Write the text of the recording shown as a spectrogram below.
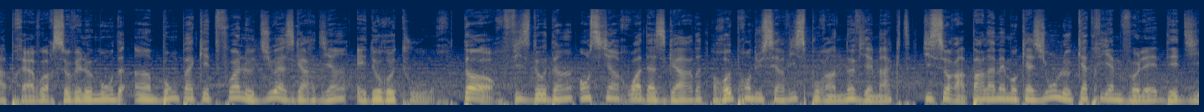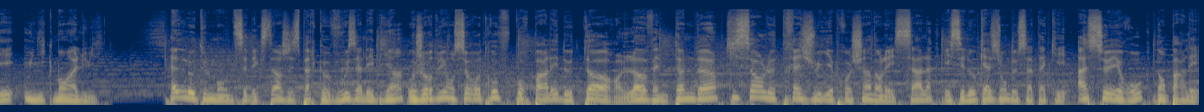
Après avoir sauvé le monde un bon paquet de fois, le dieu asgardien est de retour. Thor, fils d'Odin, ancien roi d'Asgard, reprend du service pour un neuvième acte, qui sera par la même occasion le quatrième volet dédié uniquement à lui. Hello tout le monde, c'est Dexter, j'espère que vous allez bien. Aujourd'hui on se retrouve pour parler de Thor Love and Thunder qui sort le 13 juillet prochain dans les salles et c'est l'occasion de s'attaquer à ce héros, d'en parler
